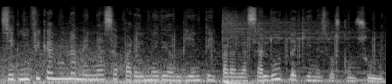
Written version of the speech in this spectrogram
significan una amenaza para el medio ambiente y para la salud de quienes los consumen.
